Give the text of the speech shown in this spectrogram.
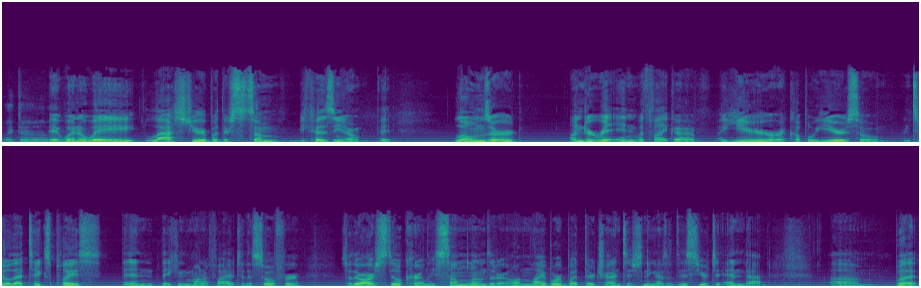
Like the It went away last year, but there's some because you know it, loans are underwritten with like a, a year or a couple years. So until that takes place, then they can modify it to the SOFR. So there are still currently some loans that are on LIBOR, but they're transitioning as of this year to end that. Um, but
